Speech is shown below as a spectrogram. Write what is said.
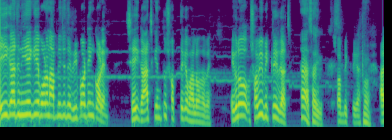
এই গাছ নিয়ে গিয়ে বরং আপনি যদি রিপোর্টিং করেন সেই গাছ কিন্তু সব থেকে ভালো হবে। এগুলো সবই বিক্রির গাছ? হ্যাঁ সবই সব বিক্রি গাছ। আর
